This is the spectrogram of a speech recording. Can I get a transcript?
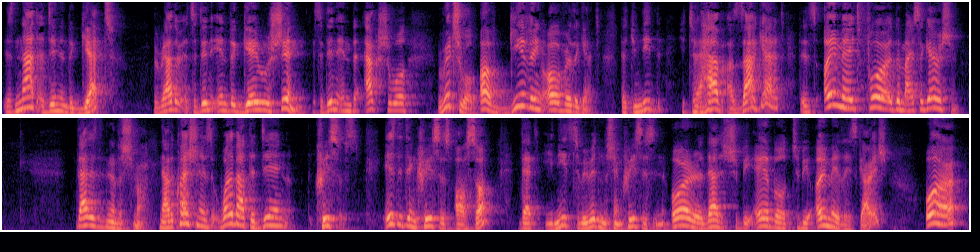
is not a din in the get, but rather it's a din in the gerushin. It's a din in the actual ritual of giving over the get. That you need to have a zaget that is oimed for the Maisa gerushin. That is the din of the Shema. Now the question is, what about the din krisus? Is the din krisus also that he needs to be written L'Shem krisus in order that it should be able to be oimed his garish? Or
